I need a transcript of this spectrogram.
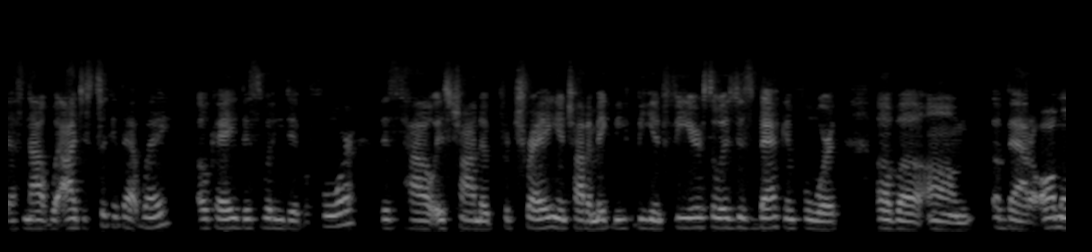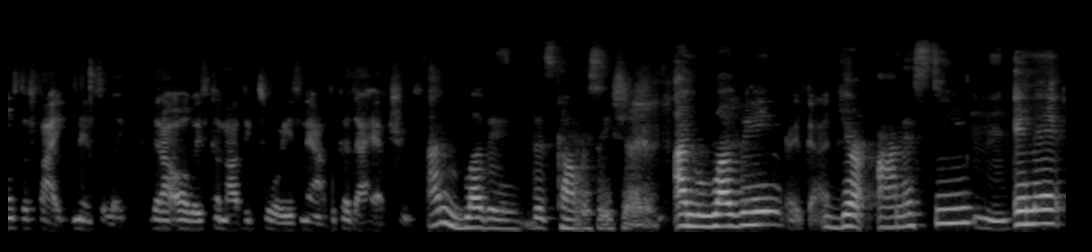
That's not what I just took it that way okay, this is what he did before. This is how it's trying to portray and try to make me be in fear. So it's just back and forth of a um a battle, almost a fight mentally that I always come out victorious now because I have truth. I'm loving this conversation. I'm loving your honesty mm-hmm. in it.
